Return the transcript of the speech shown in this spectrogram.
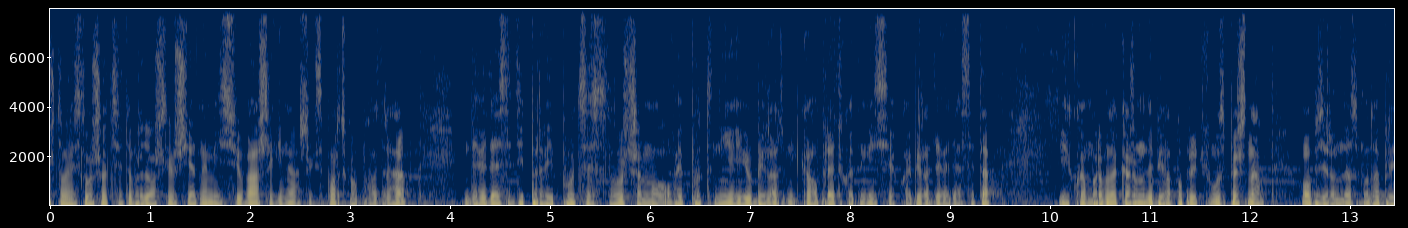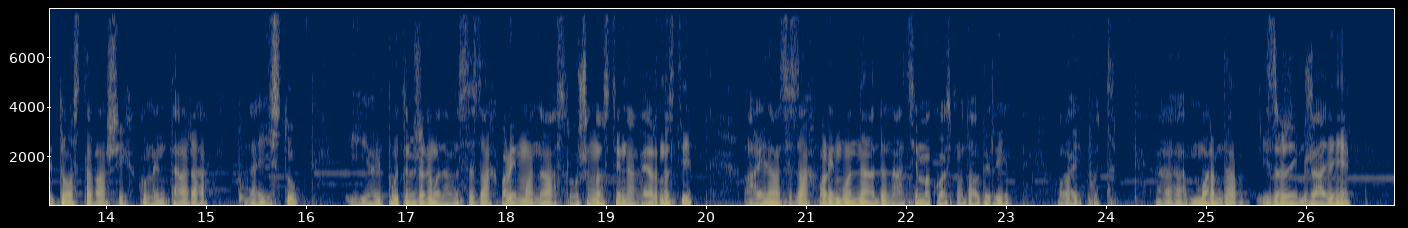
poštovani slušalci, dobrodošli u još jednu emisiju vašeg i našeg sportskog pozdrava. 91. put se slušamo, ovaj put nije jubilarni kao prethodna emisija koja je bila 90. i koja moramo da kažemo da je bila poprično uspešna, obzirom da smo dobili dosta vaših komentara na istu i ovim putem želimo da vam se zahvalimo na slušanosti, na vernosti, ali da vam se zahvalimo na donacijama koje smo dobili ovaj put. Moram da izražim žaljenje,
